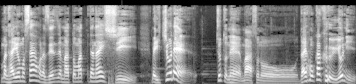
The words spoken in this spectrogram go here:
まあ内容もさ、ほら全然まとまってないし、まあ一応ね、ちょっとね、まあその、台本書くように、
